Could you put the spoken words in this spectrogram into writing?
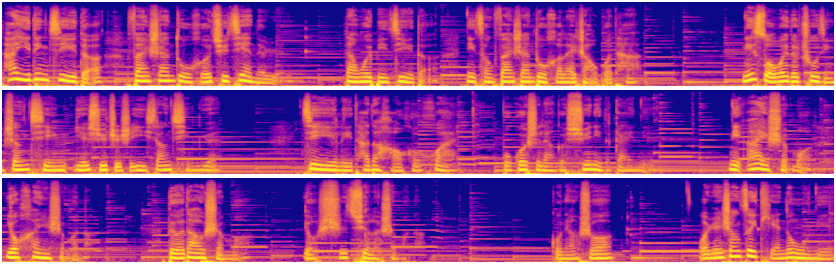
他一定记得翻山渡河去见的人，但未必记得你曾翻山渡河来找过他。你所谓的触景生情，也许只是一厢情愿。记忆里他的好和坏，不过是两个虚拟的概念。你爱什么，又恨什么呢？得到什么，又失去了什么呢？姑娘说：“我人生最甜的五年，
